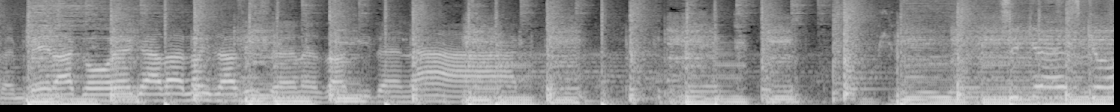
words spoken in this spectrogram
Gainberako egada noiz hasi zen ez dakitenak. Txikezko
